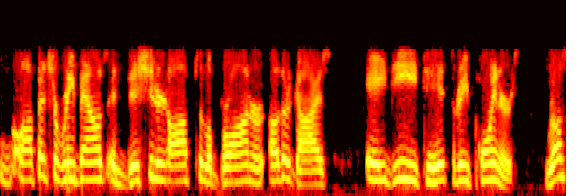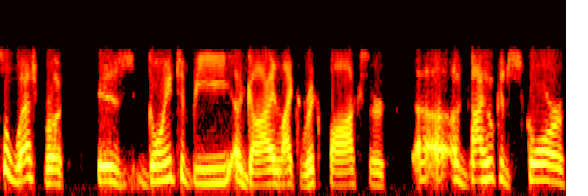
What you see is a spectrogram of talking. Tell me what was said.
offensive rebounds and dishing it off to LeBron or other guys, AD to hit three pointers. Russell Westbrook is going to be a guy like Rick Fox or uh, a guy who can score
